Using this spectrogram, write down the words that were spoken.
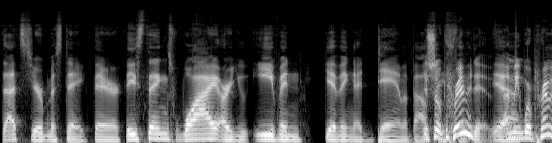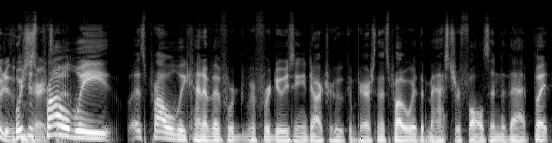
that's your mistake there. These things, why are you even giving a damn about They're so these things? primitive. Yeah. I mean, we're primitive. which is compared to them. probably that's probably kind of if we're if we're doing a Doctor Who comparison, that's probably where the Master falls into that. But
